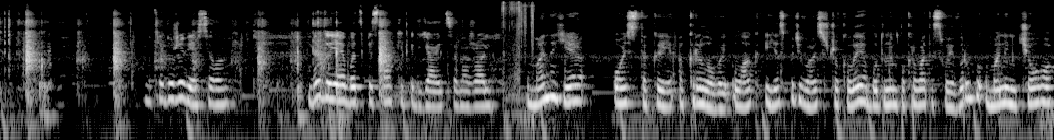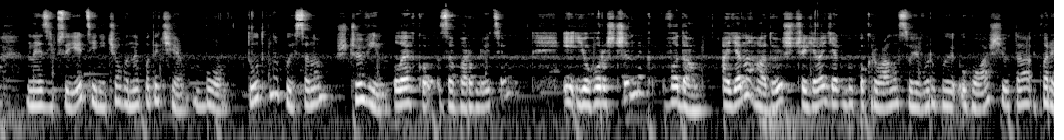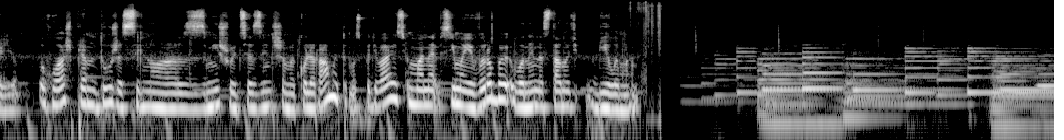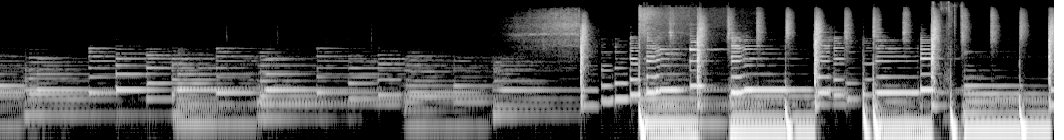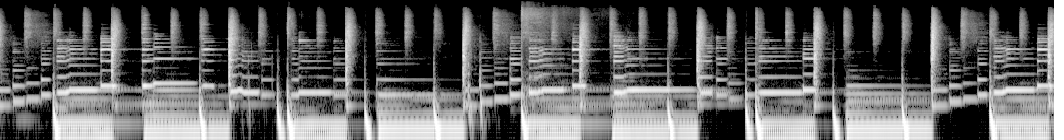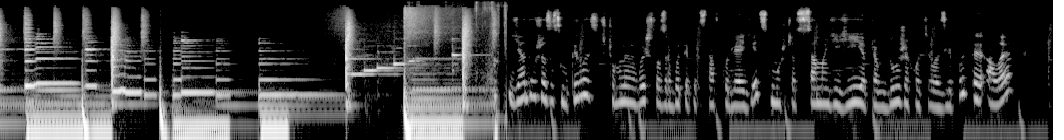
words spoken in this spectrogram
Ну, Це дуже весело. Буду я без підставки під яйця, на жаль. У мене є ось такий акриловий лак, і я сподіваюся, що коли я буду ним покривати свої вироби, у мене нічого не зіпсується і нічого не потече. Бо тут написано, що він легко забарвлюється. І його розчинник вода. А я нагадую, що я якби покривала свої вироби гуаш'ю та акварелью. Гуаш прям дуже сильно змішується з іншими кольорами, тому сподіваюсь, у мене всі мої вироби вони не стануть білими. Вийшло зробити підставку для яєць, тому що саме її я прям дуже хотіла зліпити, але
